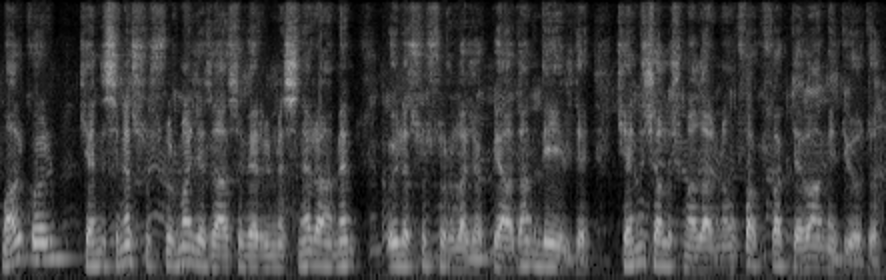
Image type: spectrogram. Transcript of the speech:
Malcolm kendisine susturma cezası verilmesine rağmen öyle susturulacak bir adam değildi. Kendi çalışmalarına ufak ufak devam ediyordu.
